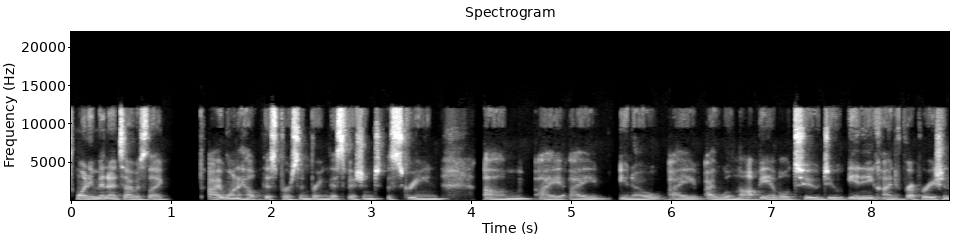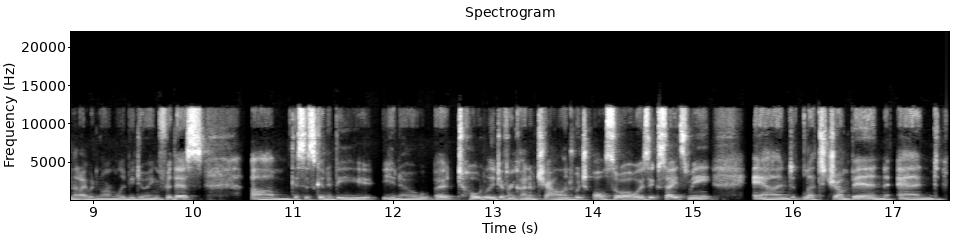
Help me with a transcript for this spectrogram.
20 minutes i was like I want to help this person bring this vision to the screen. Um, I, I, you know, I, I will not be able to do any kind of preparation that I would normally be doing for this. Um, this is going to be, you know, a totally different kind of challenge, which also always excites me. And let's jump in. And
